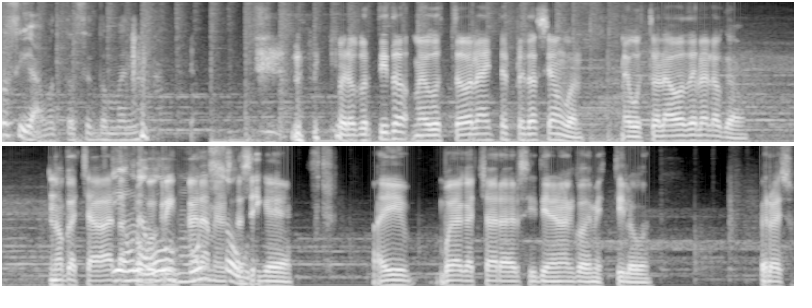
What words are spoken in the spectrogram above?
Prosigamos entonces, don Maní. Pero cortito, me gustó la interpretación, weón. Me gustó la voz de la loca, weón. No cachaba Sí, tampoco Green soul. así que ahí voy a cachar a ver si tienen algo de mi estilo, weón. Pero eso.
